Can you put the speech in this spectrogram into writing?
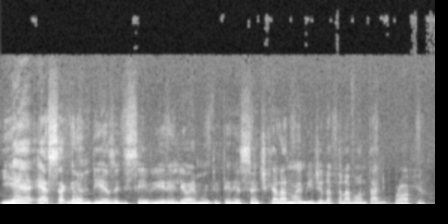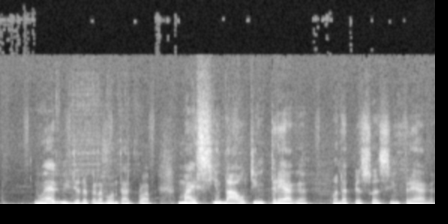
E é essa grandeza de servir, ele é muito interessante que ela não é medida pela vontade própria. Não é medida pela vontade própria, mas sim da auto-entrega, quando a pessoa se entrega.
